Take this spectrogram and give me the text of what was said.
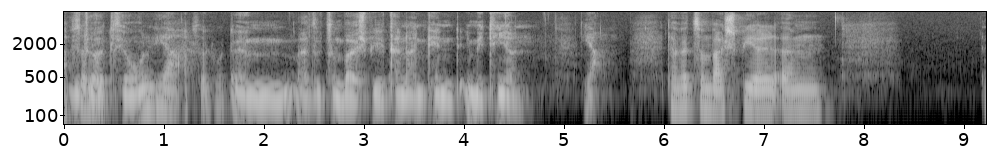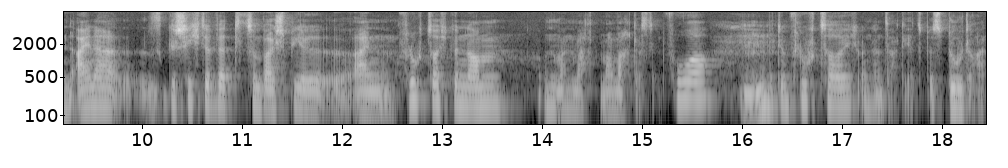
absolut. Situation. Ja, absolut. Ähm, also zum Beispiel kann ein Kind imitieren. Ja, da wird zum Beispiel ähm, in einer Geschichte wird zum Beispiel äh, ein Flugzeug genommen und man macht, man macht das dann vor mhm. mit dem Flugzeug und dann sagt, jetzt bist du dran.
